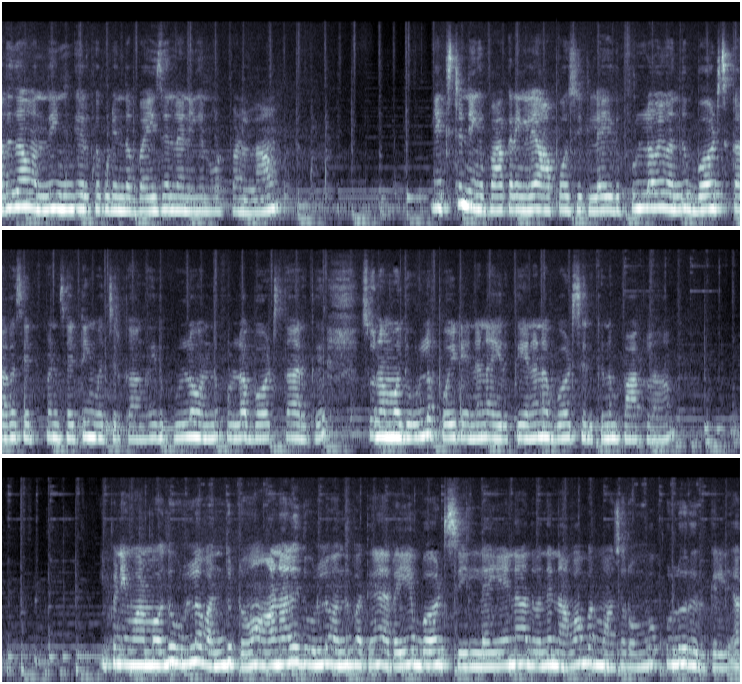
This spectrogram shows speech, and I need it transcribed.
அதுதான் வந்து இங்கே இருக்கக்கூடிய இந்த பைசனில் நீங்கள் நோட் பண்ணலாம். நெக்ஸ்ட்டு நீங்கள் பார்க்குறீங்களே ஆப்போசிட்டில் இது ஃபுல்லாகவே வந்து பேர்ட்ஸ்க்காக செட் பண்ணி செட்டிங் வச்சுருக்காங்க. இது ஃபுல்லாக வந்து ஃபுல்லாக பேர்ட்ஸ் தான் இருக்குது ஸோ நம்ம இது உள்ளே போயிட்டு என்னென்ன இருக்குது என்னென்ன பேர்ட்ஸ் இருக்குன்னு பார்க்கலாம் இப்போ நீங்கள் நம்ம வந்து உள்ளே வந்துட்டோம். ஆனாலும் இது உள்ளே வந்து பார்த்திங்கன்னா நிறைய பேர்ட்ஸ் இல்லை. ஏன்னா அது வந்து நவம்பர் மாதம் ரொம்ப குளிர் இருக்கு இல்லையா?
